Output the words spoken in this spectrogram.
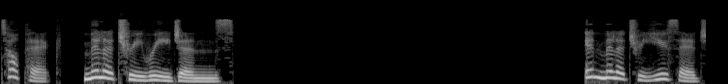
Topic. Military regions In military usage,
